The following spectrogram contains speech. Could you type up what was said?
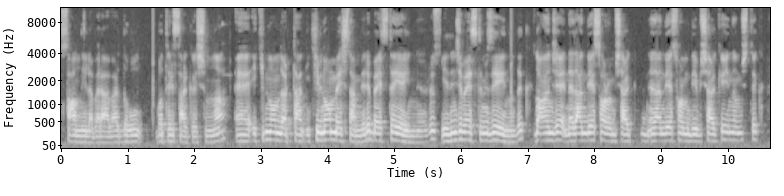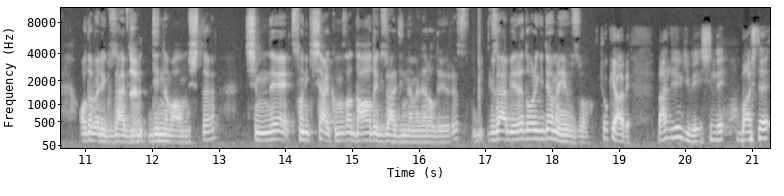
Sanlı ile beraber davul baterist arkadaşımla. E, 2014'ten 2015'ten beri beste yayınlıyoruz. 7. bestemizi yayınladık. Daha önce Neden diye sorma bir şarkı Neden diye sorma diye bir şarkı yayınlamıştık. O da böyle güzel bir din- dinleme almıştı. Şimdi son iki şarkımızla daha da güzel dinlemeler alıyoruz. Güzel bir yere doğru gidiyor mevzu. Çok iyi abi. Ben dediğim gibi şimdi başta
